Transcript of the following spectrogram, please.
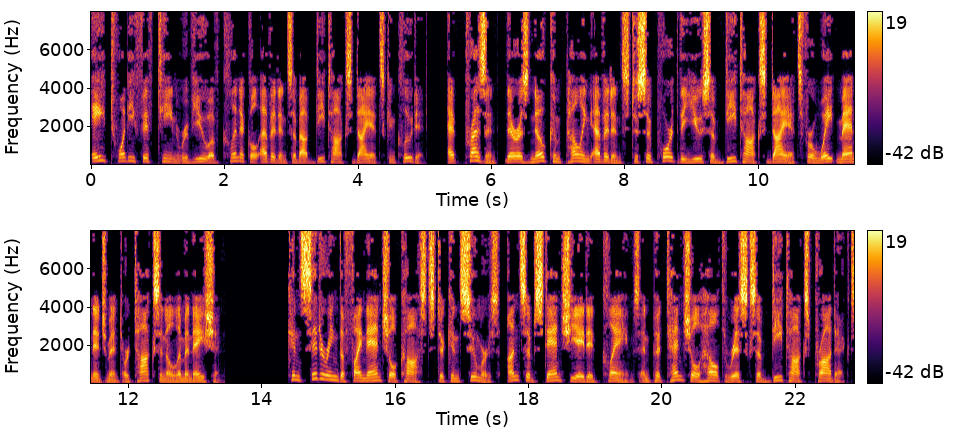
A 2015 review of clinical evidence about detox diets concluded, "...at present, there is no compelling evidence to support the use of detox diets for weight management or toxin elimination." Considering the financial costs to consumers, unsubstantiated claims and potential health risks of detox products,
